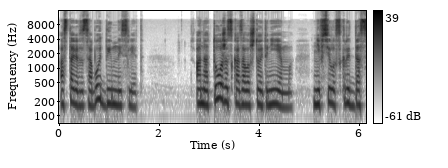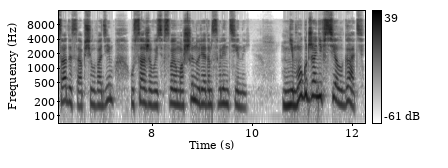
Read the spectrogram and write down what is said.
оставив за собой дымный след. Она тоже сказала, что это не Эмма. Не в силах скрыть досады, сообщил Вадим, усаживаясь в свою машину рядом с Валентиной. Не могут же они все лгать.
